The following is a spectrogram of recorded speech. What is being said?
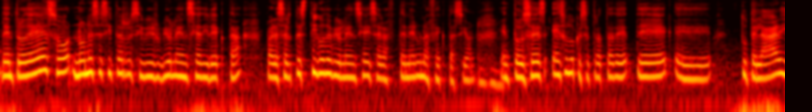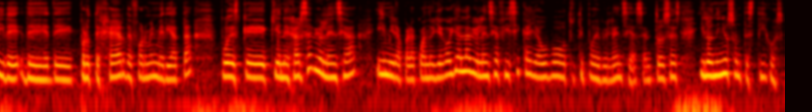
dentro de eso, no necesitas recibir violencia directa para ser testigo de violencia y ser, tener una afectación. Entonces, eso es lo que se trata de, eh, tutelar y de, de, proteger de forma inmediata, pues que quien ejerce violencia y mira, para cuando llegó ya la violencia física ya hubo otro tipo de violencias. Entonces, y los niños son testigos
